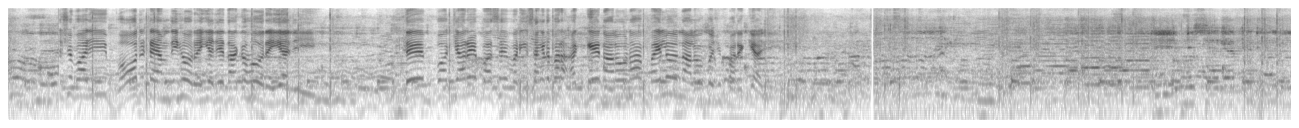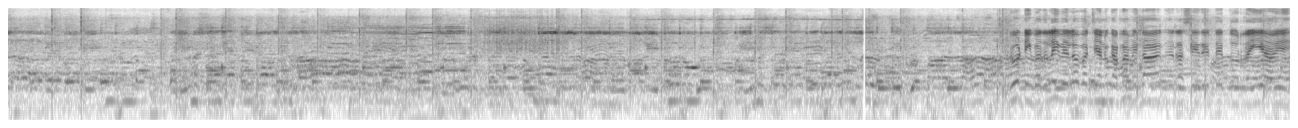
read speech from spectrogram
ਸ਼ਬਾਜੀ ਬਹੁਤ ਟਾਈਮ ਦੀ ਹੋ ਰਹੀ ਹੈ, ਅਜੇ ਤੱਕ ਹੋ ਰਹੀ ਹੈ ਜੀ। ਤੇ ਬ- ਚਾਰੇ ਪਾਸੇ ਬੜੀ ਸੰਗਤ, ਪਰ ਅੱਗੇ ਨਾਲੋਂ ਨਾ, ਪਹਿਲੋਂ ਨਾਲੋਂ ਕੁਝ ਫ਼ਰਕ ਆ ਜੀ। ਰੋਟੀ ਬਦਲ ਹੀ ਵੇਲੋ, ਬੱਚਿਆਂ ਨੂੰ ਕਰਨਾ ਪੈਂਦਾ, ਰੱਸੇ ਦੇ ਉੱਤੇ ਤੁਰ ਰਹੀ ਆਵੇ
